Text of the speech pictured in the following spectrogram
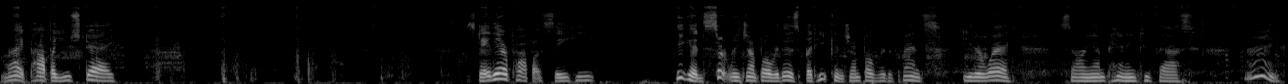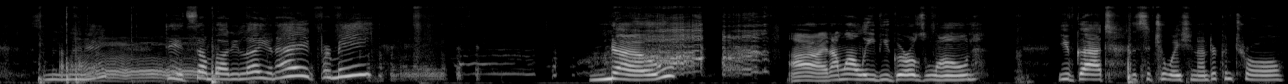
all right, Papa, you stay. Stay there, Papa. See, he he could certainly jump over this, but he can jump over the fence either way. Sorry, I'm panning too fast. All right, somebody lay an egg? Did uh. somebody lay an egg for me? No. All right, I'm going to leave you girls alone. You've got the situation under control.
